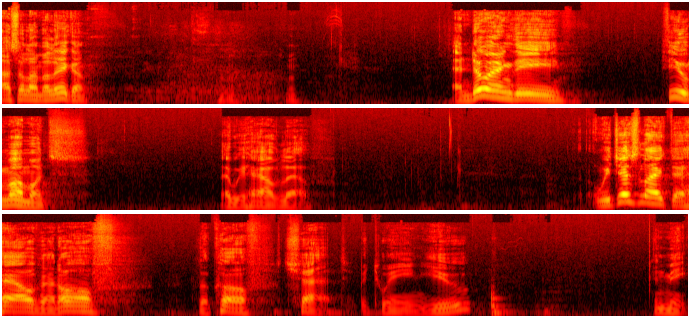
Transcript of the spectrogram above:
Assalamu alaikum. And during the few moments that we have left. We just like to have an off the cuff chat between you and me,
